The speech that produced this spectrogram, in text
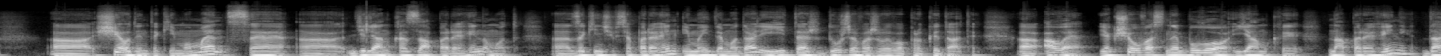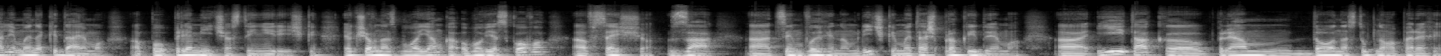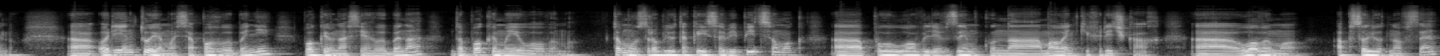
А, Ще один такий момент це а, ділянка за перегином. От закінчився перегин, і ми йдемо далі. Її теж дуже важливо прокидати. Але якщо у вас не було ямки на перегині, далі ми не кидаємо по прямій частині річки. Якщо в нас була ямка, обов'язково все, що за цим вигином річки, ми теж прокидуємо. І так е, прям до наступного перегину. Е, Орієнтуємося по глибині, поки в нас є глибина, допоки ми її ловимо. Тому зроблю такий собі підсумок е, по ловлі взимку на маленьких річках. Е, Ловимо абсолютно все,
